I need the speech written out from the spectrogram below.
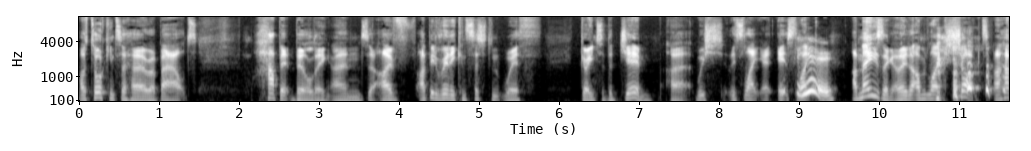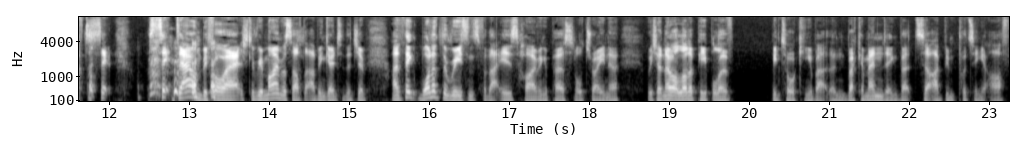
I was talking to her about habit building, and I've I've been really consistent with going to the gym, uh, which it's like it's for like you. amazing. I mean, I'm like shocked. I have to sit sit down before I actually remind myself that I've been going to the gym. And I think one of the reasons for that is hiring a personal trainer, which I know a lot of people have been talking about and recommending, but uh, I've been putting it off.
